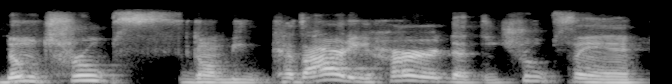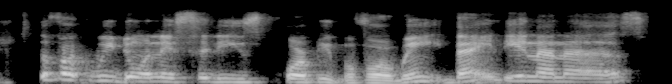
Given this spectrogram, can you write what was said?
Them troops gonna be because I already heard that the troops saying, the fuck we doing this to these poor people for? We they ain't doing none of us.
